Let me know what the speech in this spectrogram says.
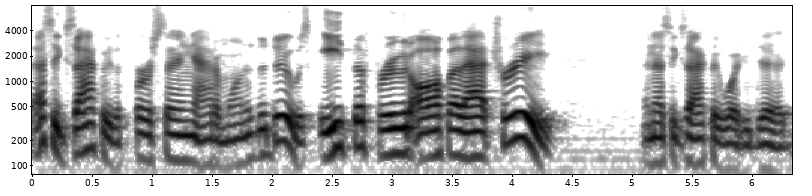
that's exactly the first thing Adam wanted to do was eat the fruit off of that tree. And that's exactly what he did.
